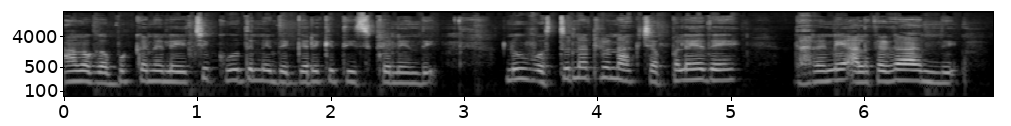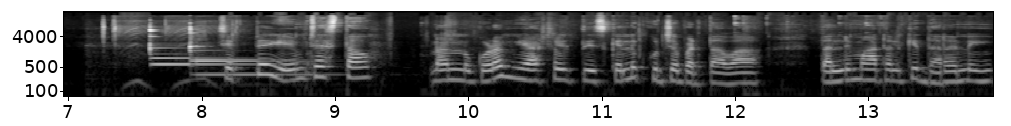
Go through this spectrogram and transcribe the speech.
ఆమె గబుక్కన లేచి కూతుర్ని దగ్గరికి తీసుకునింది. నువ్వు వస్తున్నట్లు నాకు చెప్పలేదే? ధరణి అలకగా అంది. చెప్తే ఏం చేస్తావు? నన్ను కూడా మీ హాస్టల్కి తీసుకెళ్ళి కూర్చోబెడతావా? తల్లి మాటలకి ధరణి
